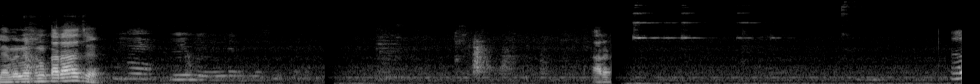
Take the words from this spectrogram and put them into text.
ল্যামিনেশন করা আছে? হ্যাঁ। হুম হুম lamination করা। আর ও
